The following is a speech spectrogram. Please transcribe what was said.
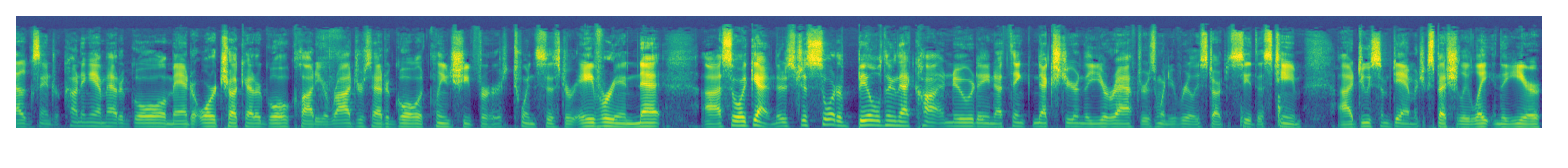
Alexandra Cunningham had a goal. Amanda Orchuk had a goal. Claudia Rogers had a goal. A clean sheet for her twin sister Avery and net. Uh, so again, there's just sort of building that continuity, and I think next year and the year after is when you really start to see this team uh, do some damage, especially late in the year.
